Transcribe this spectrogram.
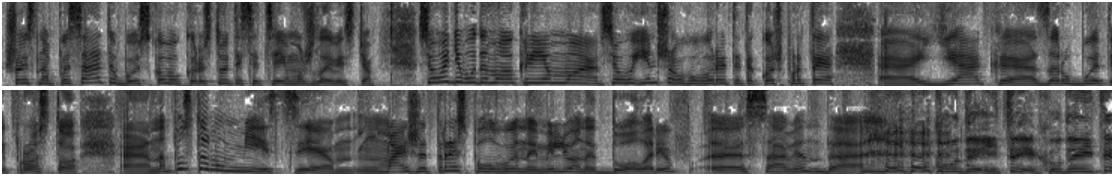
щось написати, обов'язково користуйтеся цією можливістю. Сьогодні будемо, окрім е, всього іншого, говорити також про те, е, як е, заробити просто е, на пустому місці м, майже 3,5 мільйони доларів. Е, Савін, да. Куди йти? Куди йти?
